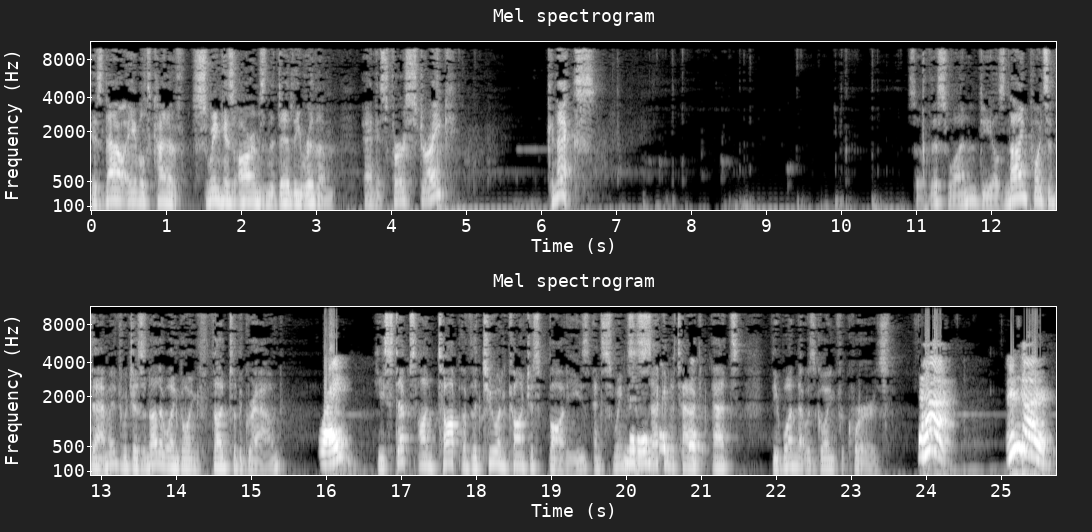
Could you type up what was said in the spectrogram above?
is now able to kind of swing his arms in the deadly rhythm, and his first strike connects. So this one deals nine points of damage, which is another one going thud to the ground. Right? He steps on top of the two unconscious bodies and swings his second attack at the one that was going for. Aha! Engard!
